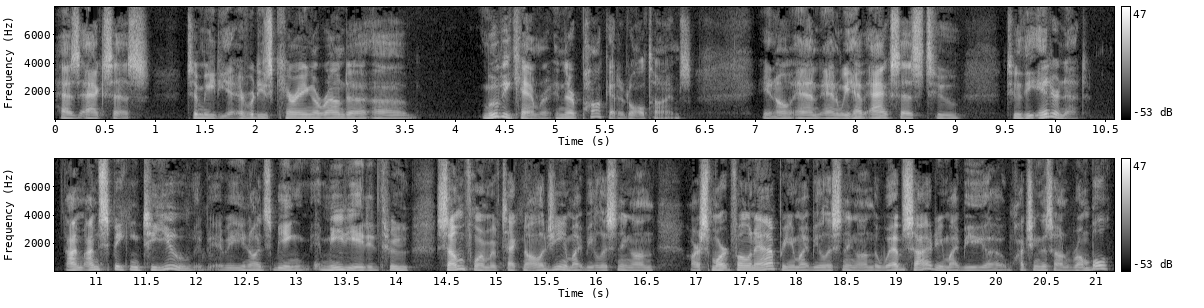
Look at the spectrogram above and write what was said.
has access to media. Everybody's carrying around a, a movie camera in their pocket at all times, you know, and, and we have access to to the internet. I'm, I'm speaking to you. You know, it's being mediated through some form of technology. You might be listening on our smartphone app, or you might be listening on the website, or you might be uh, watching this on Rumble.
